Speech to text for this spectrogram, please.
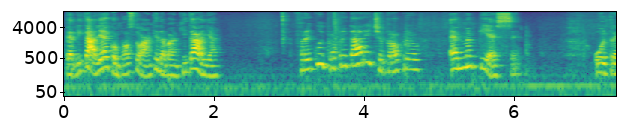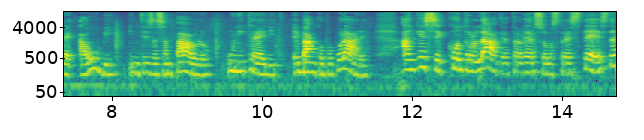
per l'Italia è composto anche da Banca Italia, fra i cui proprietari c'è proprio MPS, oltre a Ubi, Intesa San Paolo, Unicredit e Banco Popolare, anch'esse controllate attraverso lo stress test,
